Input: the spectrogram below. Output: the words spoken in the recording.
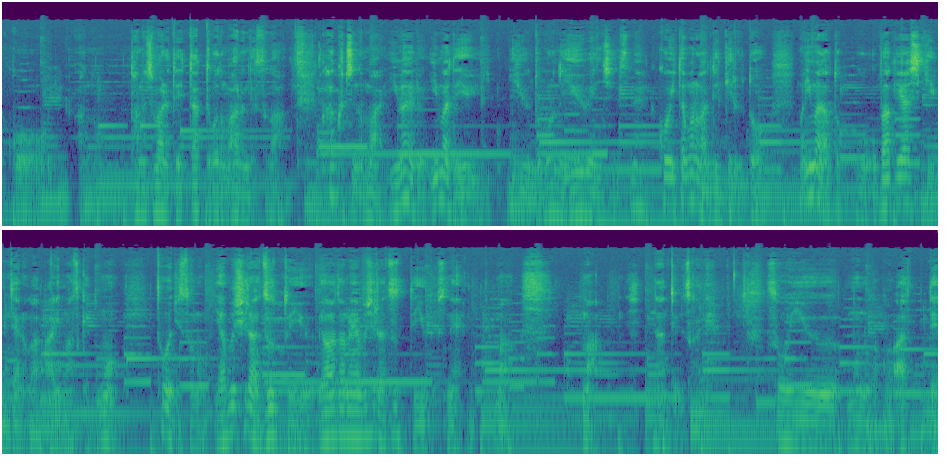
こうあの楽しまれていったってこともあるんですが各地の、まあ、いわゆる今でいうところの遊園地ですね。こういったものができると、まあ、今だとお化け屋敷みたいのがありますけども当時その藪知らずという八幡の藪知らずっていうですねまあまあなんていうんですかねそういうものがこうあって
